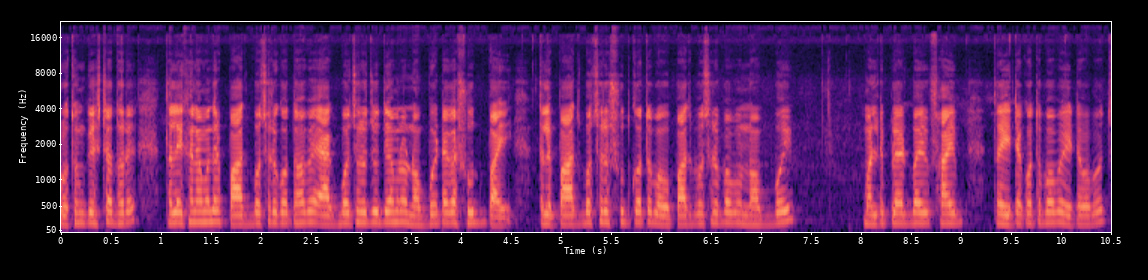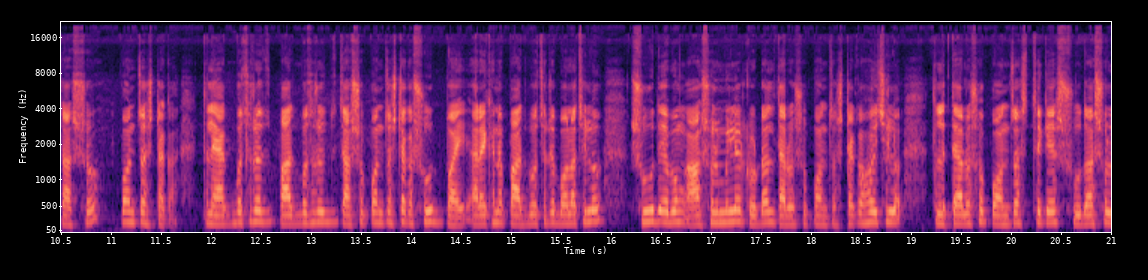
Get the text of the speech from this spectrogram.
প্রথম কেসটা ধরে, তাহলে এখানে আমাদের পাঁচ বছরে কত হবে? এক বছরে যদি আমরা নব্বই টাকা সুদ পাই, তাহলে পাঁচ বছরের সুদ কত পাবো? পাঁচ বছরে পাবো নব্বই মাল্টিপ্লাইড বাই ফাইভ তাহলে এটা কত পাবো? এটা পাবো চারশো পঞ্চাশ টাকা। তাহলে এক বছরে পাঁচ বছরে যদি চারশো পঞ্চাশ টাকা সুদ পাই, আর এখানে পাঁচ বছরে বলা ছিল সুদ এবং আসল মিলে টোটাল তেরোশো পঞ্চাশ টাকা হয়েছিল। তাহলে তেরোশো পঞ্চাশ থেকে সুদ আসল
